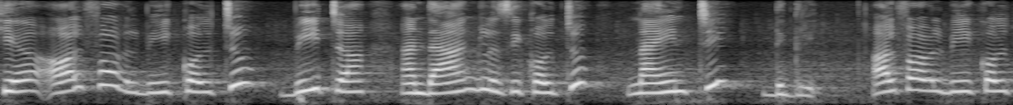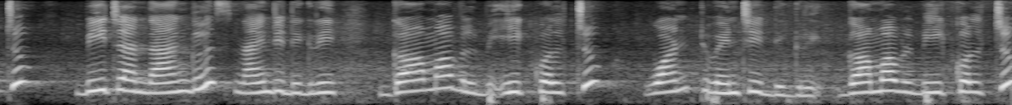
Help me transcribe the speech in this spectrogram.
here alpha will be equal to beta and the angle is equal to 90 degree alpha will be equal to beta and the angle is 90 degree gamma will be equal to 120 degree gamma will be equal to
